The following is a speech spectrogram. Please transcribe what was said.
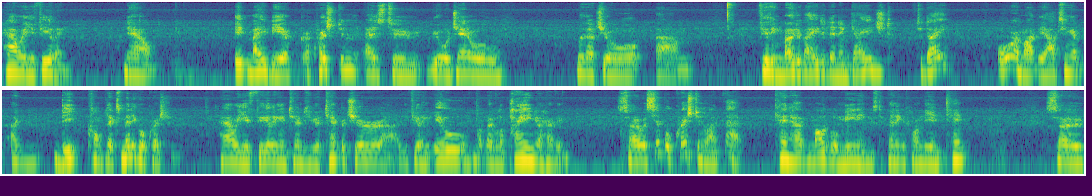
how are you feeling? Now, it may be a, a question as to your general whether you're um, feeling motivated and engaged today, or I might be asking a, a, deep, complex medical question. How are you feeling in terms of your temperature? Are you feeling ill? What level of pain you're having? So a simple question like that can have multiple meanings depending upon the intent. So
